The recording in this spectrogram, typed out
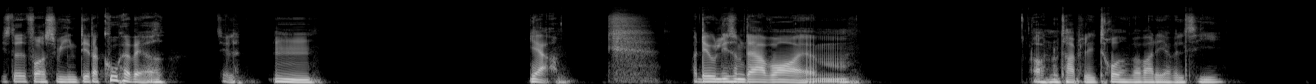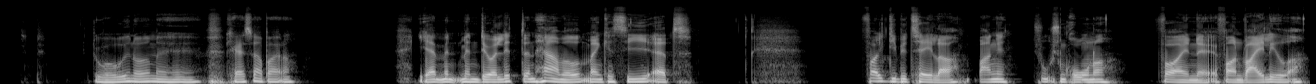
i stedet for at svine det, der kunne have været til. Mm. Ja. Og det er jo ligesom der, hvor... Øhm... Åh, nu tabte jeg lige tråden. Hvad var det, jeg ville sige? Du var ude i noget med øh, kassearbejder. Ja, men, men det var lidt den her med, man kan sige, at folk de betaler mange tusind kroner for en, øh, for en vejleder.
